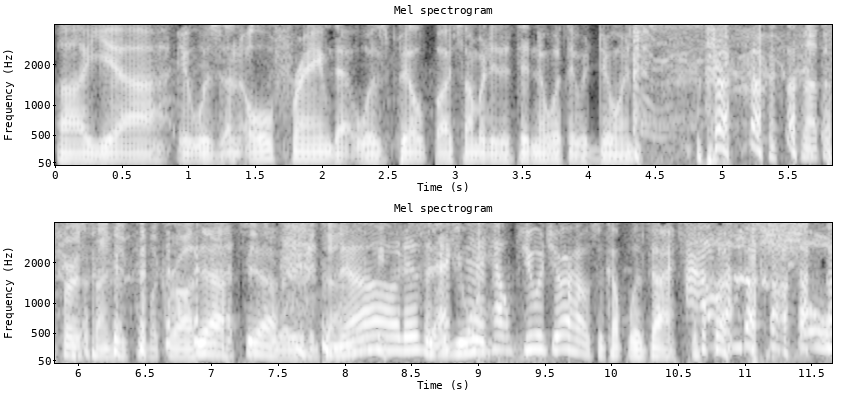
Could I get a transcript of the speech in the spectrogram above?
Uh, yeah, it was an old frame that was built by somebody that didn't know what they were doing. It's not the first time you've come across Yeah, that yeah. situation, Tom. no, it isn't. Yeah, you Actually, I helped you at your house a couple of times. Oh,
